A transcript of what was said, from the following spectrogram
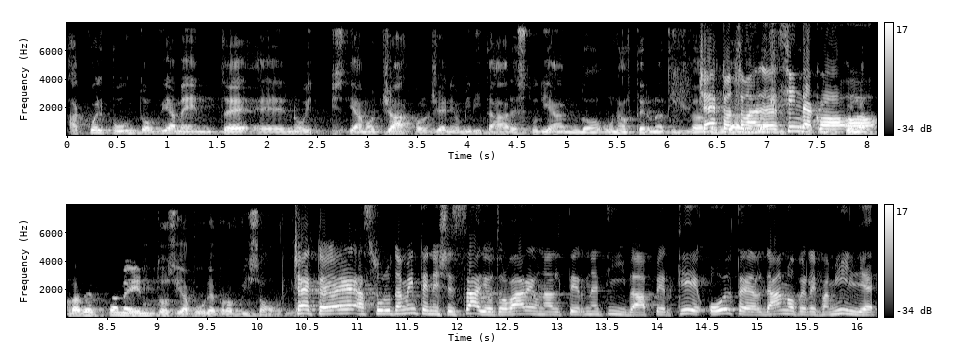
a quel punto ovviamente eh, noi stiamo già col genio militare studiando un'alternativa. Certo, insomma, Sindaco... Un attraversamento sia pure provvisorio. Certo, è assolutamente necessario trovare un'alternativa perché oltre al danno per le famiglie,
